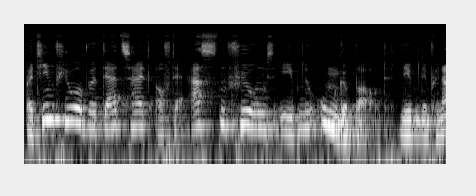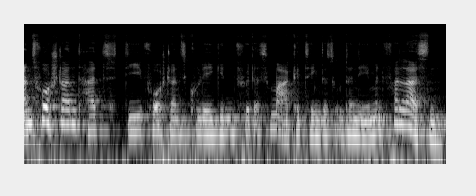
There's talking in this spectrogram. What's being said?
Bei TeamViewer wird derzeit auf der ersten Führungsebene umgebaut. Neben dem Finanzvorstand hat die Vorstandskollegin für das Marketing das Unternehmen verlassen.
